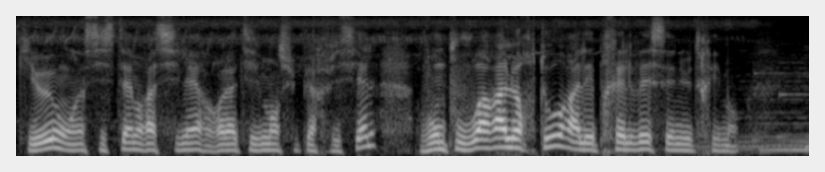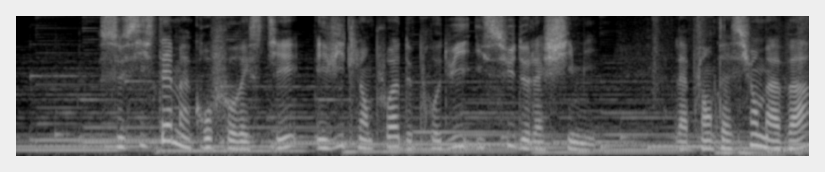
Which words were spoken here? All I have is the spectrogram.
qui eux ont un système racinaire relativement superficiel, vont pouvoir à leur tour aller prélever ces nutriments. Ce système agroforestier évite l'emploi de produits issus de la chimie. La plantation Mava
